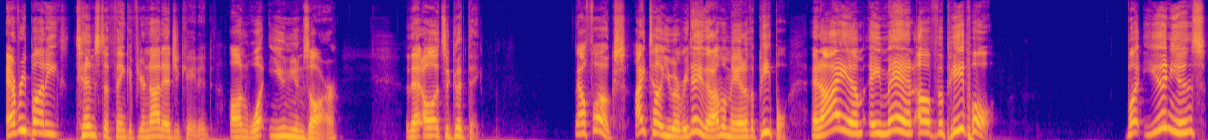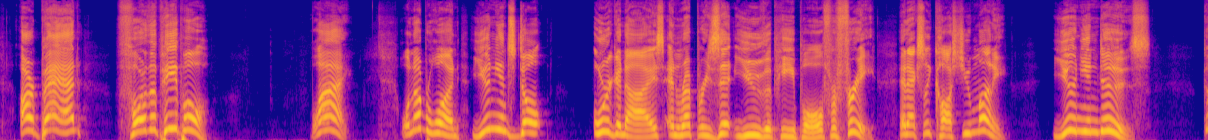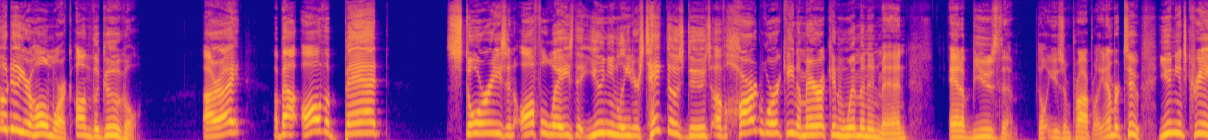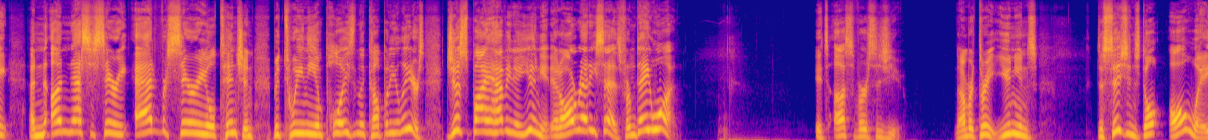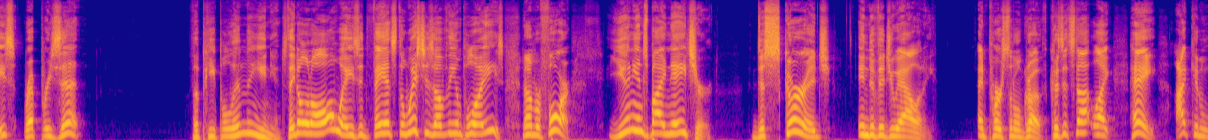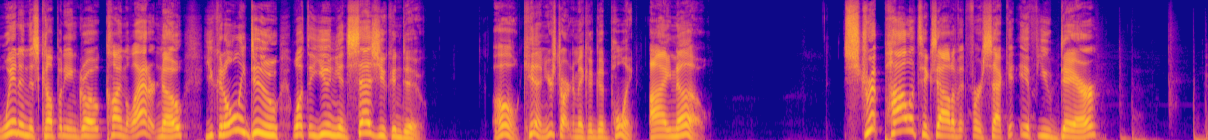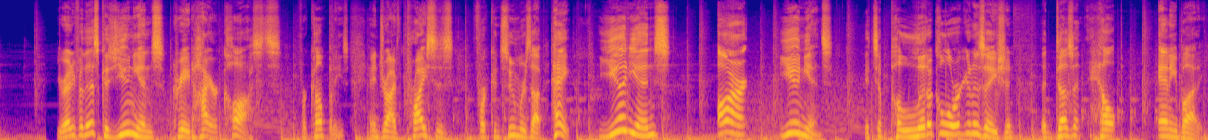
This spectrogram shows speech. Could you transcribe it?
Everybody tends to think if you're not educated on what unions are, that oh, it's a good thing. Now, folks, I tell you every day that I'm a man of the people, and I am a man of the people. But unions are bad for the people. Why? Well, number one, unions don't organize and represent you, the people, for free. It actually costs you money. Union dues. Go do your homework on the Google. All right? About all the bad stories and awful ways that union leaders take those dudes of hardworking American women and men and abuse them. Don't use them properly. Number two, unions create an unnecessary adversarial tension between the employees and the company leaders. Just by having a union, it already says from day one, it's us versus you. Number three, unions' decisions don't always represent the people in the unions. They don't always advance the wishes of the employees. Number four, unions by nature discourage individuality and personal growth because it's not like, hey, I can win in this company and grow, climb the ladder. No, you can only do what the union says you can do. Oh, Ken, you're starting to make a good point. I know. Strip politics out of it for a second if you dare. You ready for this? Because unions create higher costs for companies and drive prices for consumers up. Hey, unions aren't unions. It's a political organization that doesn't help anybody.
